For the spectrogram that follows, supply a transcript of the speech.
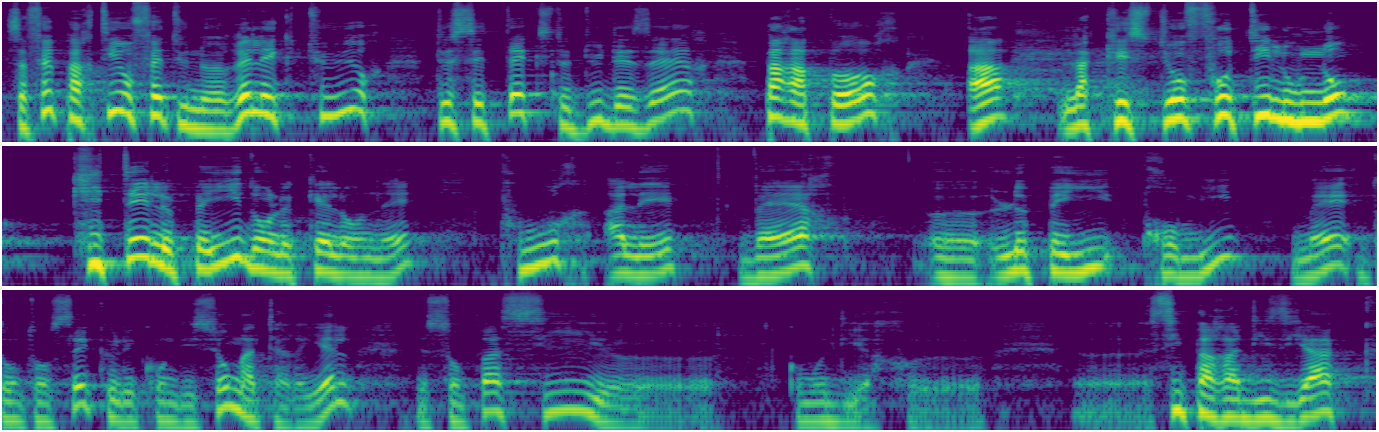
Ça fait partie, en fait, d'une relecture de ces textes du désert par rapport à la question faut-il ou non quitter le pays dans lequel on est pour aller vers euh, le pays promis, mais dont on sait que les conditions matérielles ne sont pas si, euh, comment dire, euh, si paradisiaques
